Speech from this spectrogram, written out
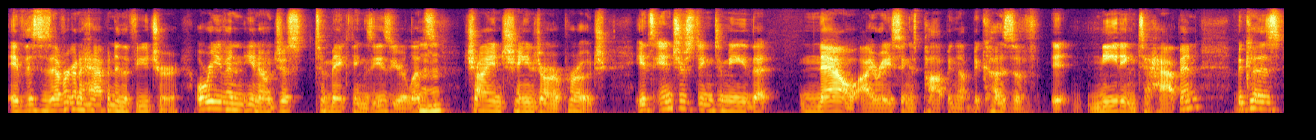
if this is ever going to happen in the future, or even, you know, just to make things easier, let's mm-hmm. try and change our approach. It's interesting to me that now iRacing is popping up because of it needing to happen, because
